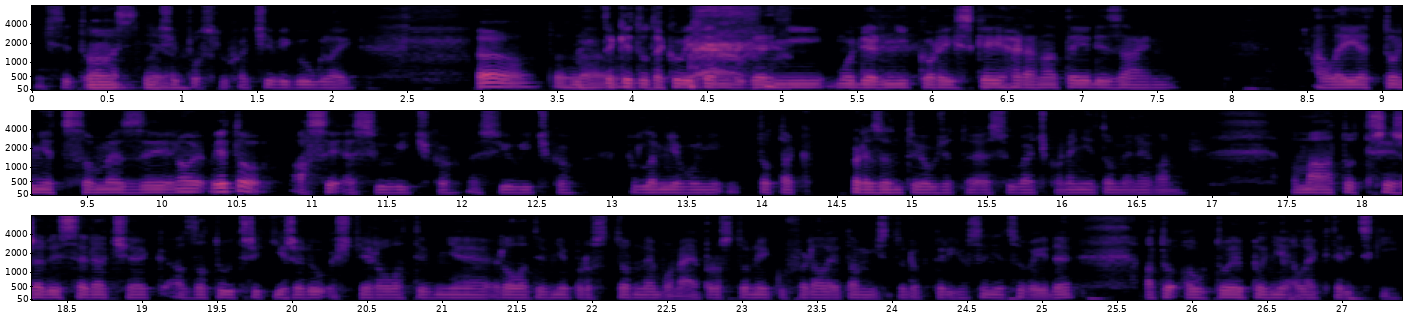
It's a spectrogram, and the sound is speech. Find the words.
Když si to no, naši posluchači vygooglej. Jo, to znám. Tak je to takový ten moderní, moderní korejský hranatý design ale je to něco mezi, no je to asi SUVčko, SUVčko. Podle mě oni to tak prezentují, že to je SUVčko, není to minivan. A má to tři řady sedaček a za tou třetí řadou ještě relativně, relativně prostor, nebo ne prostorný kufr, ale je tam místo, do kterého se něco vejde. A to auto je plně elektrický,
